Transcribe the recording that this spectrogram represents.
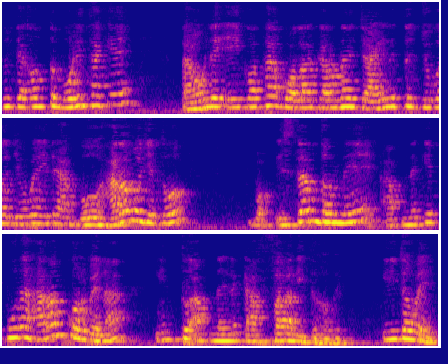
কিন্তু এখন তো বলি থাকে, তাহলে এই কথা বলার কারণে জাহিলিয়াতের যুগ যেভাবে এটা হারাম হয়ে যেত ইসলাম ধর্মে আপনাকে পুরো হারাম করবে না, কিন্তু আপনার এটা কাফারা দিতে হবে। কি দিতে হবে?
